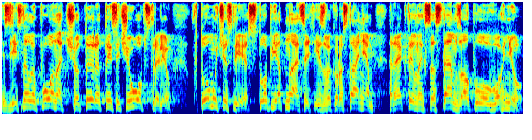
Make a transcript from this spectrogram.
Здійснили понад 4 тисячі обстрілів, в тому числі 115 із використанням реактивних систем залпового вогню.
